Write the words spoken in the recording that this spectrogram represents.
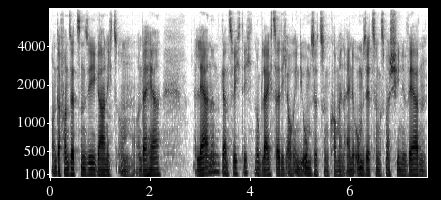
und davon setzen sie gar nichts um. Und daher lernen, ganz wichtig, nur gleichzeitig auch in die Umsetzung kommen, eine Umsetzungsmaschine werden.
